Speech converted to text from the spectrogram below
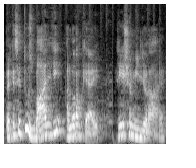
Perché se tu sbagli, allora ok, riesci a migliorare,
